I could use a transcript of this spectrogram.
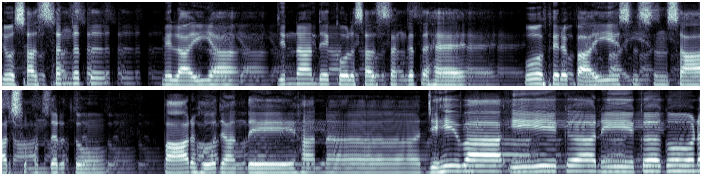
ਜੋ ਸਤ ਸੰਗਤ ਮਿਲਾਈਆ, ਜਿਨ੍ਹਾਂ ਦੇ ਕੋਲ ਸਤ ਸੰਗਤ ਹੈ, ਉਹ ਫਿਰ ਭਾਈ ਇਸ ਸੰਸਾਰ ਸਮੁੰਦਰ ਤੋਂ ਪਾਰ ਹੋ ਜਾਂਦੇ ਹਨ। ਜਿਹਵਾ ਏਕ ਅਨੇਕ ਗੁਣ,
